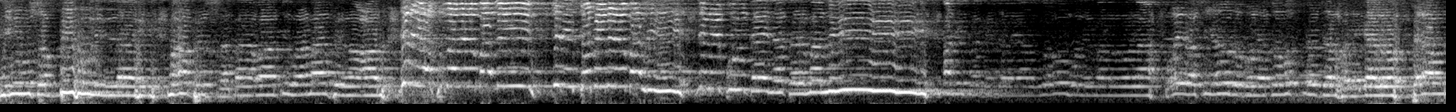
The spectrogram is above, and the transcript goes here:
যিনি সব্বিহুলিল্লাহি মা ফিস সামাওয়াতি ওয়া মা ফিল আরদ যিনি আসমানের মালিক যিনি জমিনের মালিক যিনি কুল কায়নাতের মালিক আমি তাকে ছাড়া আল্লাহ বলে মানব না ওই এত অত্যাচার হয়ে গেল। ফেরাউন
